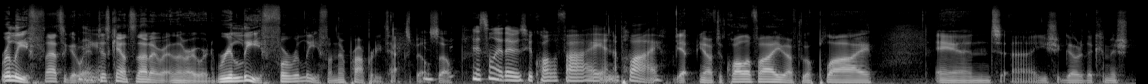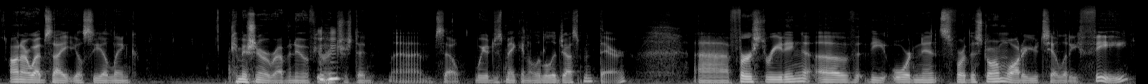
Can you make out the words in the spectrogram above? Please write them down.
Relief. That's a good way. Discount's not a, the right word. Relief for relief on their property tax bill. So, And it's only those who qualify and apply. yep, you have to qualify. You have to apply, and uh, you should go to the commission on our website. You'll see a link, Commissioner of Revenue, if you're interested. Um, so we're just making a little adjustment there. Uh, first reading of the ordinance for the stormwater utility fee.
